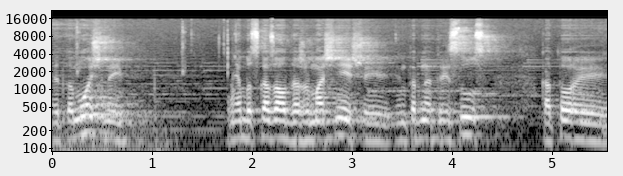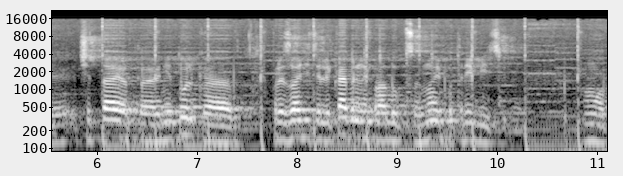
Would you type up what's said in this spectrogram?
это мощный, я бы сказал, даже мощнейший интернет-ресурс, который читают э, не только производители кабельной продукции, но и потребители. Вот.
